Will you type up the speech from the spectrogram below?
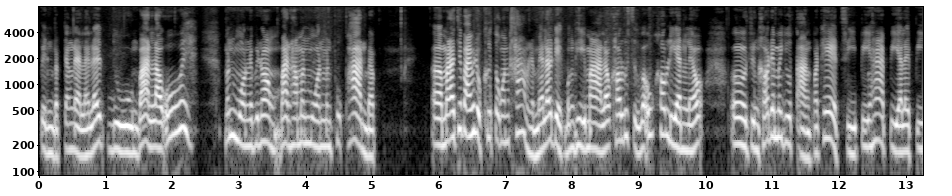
เป็นแบบจังแดดอะไรแล้วอยู่บ้านเราโอ้ย มันมวนเลยพี่น้อง บ้านทามันมวนมันพุกพ่านแบบเออมันอธิบายไม่ถูกคือตรงกันข้ามเลยแม้แล้วเด็กบางทีมาแล้วเขารู้สึกว่าโอ้เขาเรียนแล้วเออถึงเขาได้มาอยู่ต่างประเทศสี่ปีห้าปีอะไรปี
